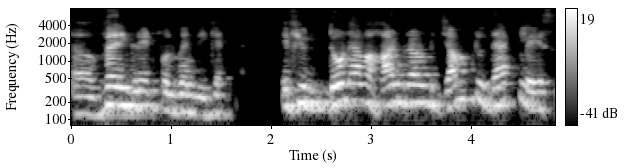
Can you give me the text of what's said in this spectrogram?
uh, very grateful when we get if you don't have a hard ground to jump to that place,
